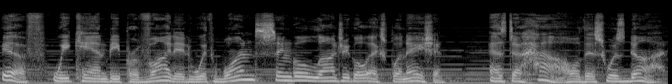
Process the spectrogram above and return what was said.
if we can be provided with one single logical explanation as to how this was done.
